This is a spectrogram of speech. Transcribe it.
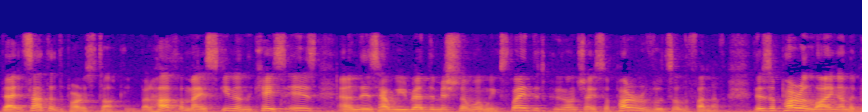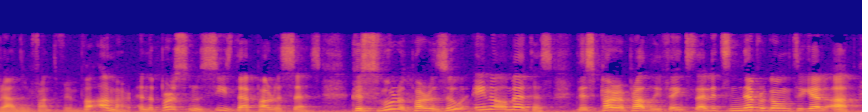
That it's not that the part is talking, but Hacham in the case is, and this is how we read the Mishnah when we explained it. There's a para lying on the ground in front of him. Va'amar, and the person who sees that that para says. Kasvura parazu ena ometas. This para probably thinks that it's never going to get up.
